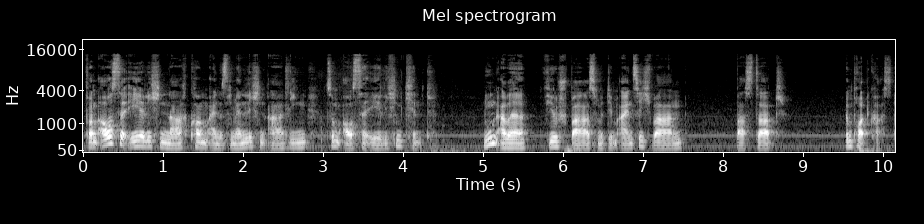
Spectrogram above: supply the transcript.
von außerehelichen Nachkommen eines männlichen Adligen zum außerehelichen Kind. Nun aber viel Spaß mit dem einzig wahren Bastard im Podcast.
